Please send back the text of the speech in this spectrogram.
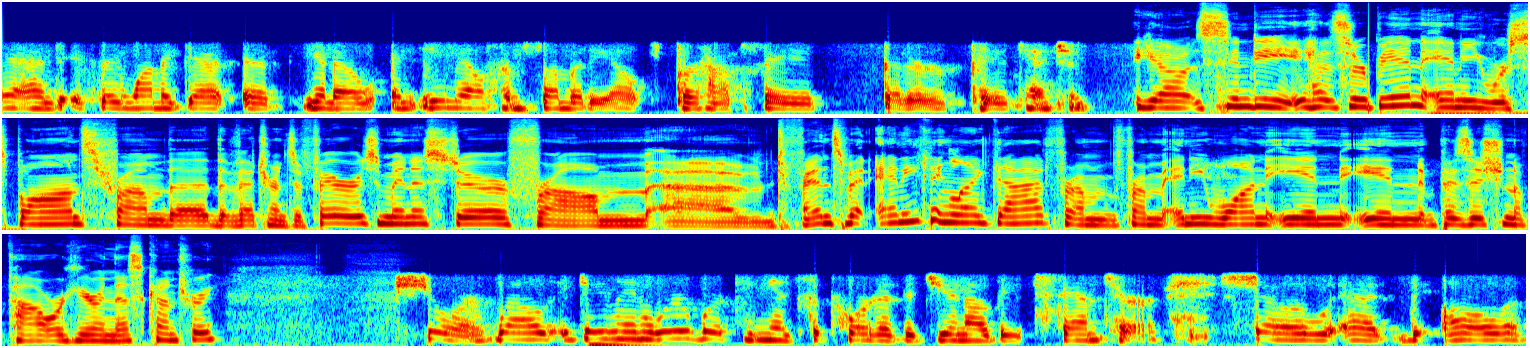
and if they want to get a, you know an email from somebody else, perhaps they better pay attention. Yeah, Cindy, has there been any response from the, the Veterans Affairs Minister, from uh, Defense, anything like that, from from anyone in in position of power here in this country? Sure. Well, Jaylene, we're working in support of the Juno Beach Center, so uh, the, all of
